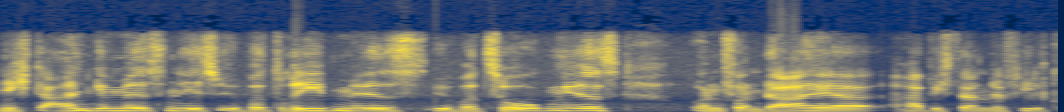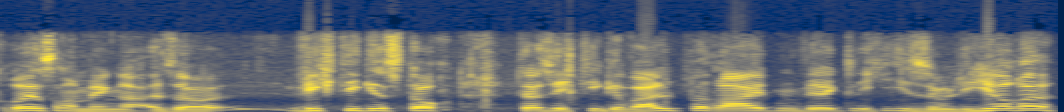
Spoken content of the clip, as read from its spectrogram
nicht angemessen ist, übertrieben ist, überzogen ist. Und von daher habe ich dann eine viel größere Menge. Also wichtig ist doch, dass ich die Gewaltbereiten wirklich isoliere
